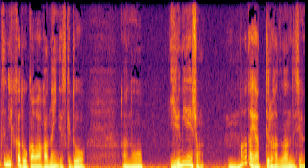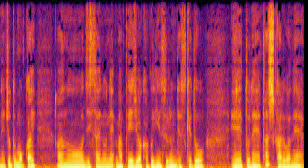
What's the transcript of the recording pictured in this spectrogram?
末に行くかどうかはわかんないんですけど、あのイルミネーション、まだやってるはずなんですよね。ちょっともう一回、あの実際のね、まあ、ページは確認するんですけどえっ、ー、とね確かあれはね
